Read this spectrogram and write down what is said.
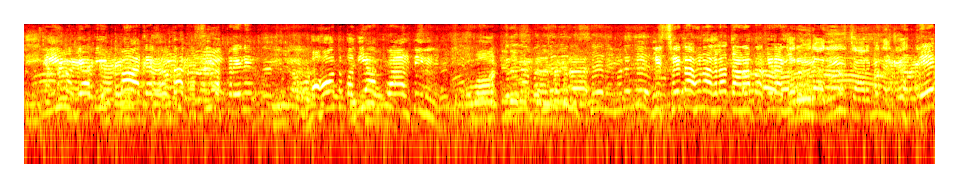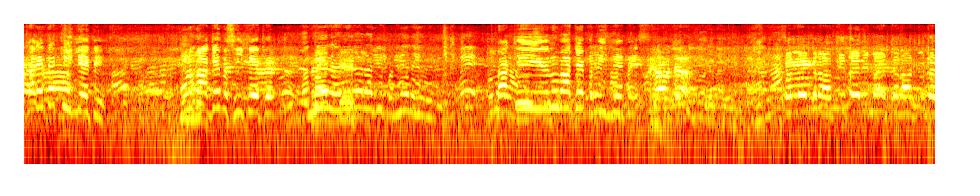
30 ਕੀ ਮੰਗਿਆ ਤੀ ਭਾਅ ਤੇ ਸੌਦਾ ਖੱਸੀ ਬੱਕਰੇ ਨੇ। ਬਹੁਤ ਵਧੀਆ ਕੁਆਲਿਟੀ ਨੇ। ਲਿੱਸੇ ਤਾਂ ਹੁਣ ਅਗਲਾ ਦਾਣਾ ਪਾ ਕੇ ਰਾਜੀ ਜ਼ਰੂਰ ਆ ਜੀ 4 ਮਹੀਨੇ ਚ। ਇਹ ਖੜੇ ਤੇ ਕੀਲੇ ਤੇ। ਹੁਣ ਬਾਗੇ ਵਸੀਲੇ ਤੇ। ਬੰਨੇ ਰਹੇ ਰਾਜੂ ਬੰਨੇ ਰਹੇ ਬਾਕੀ ਈਦ ਨੂੰ ਬਾਗੇ ਪਤੀਲੇ ਤੇ। ਕਰਾਤੀ ਤੇਰੀ ਮੈਂ ਤੇ ਰਾਜੂ ਦੇ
